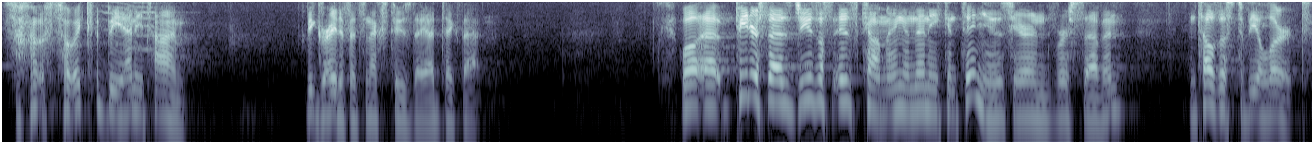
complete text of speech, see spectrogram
So, so it could be any time. Be great if it's next Tuesday. I'd take that. Well, uh, Peter says Jesus is coming, and then he continues here in verse 7 and tells us to be alert.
